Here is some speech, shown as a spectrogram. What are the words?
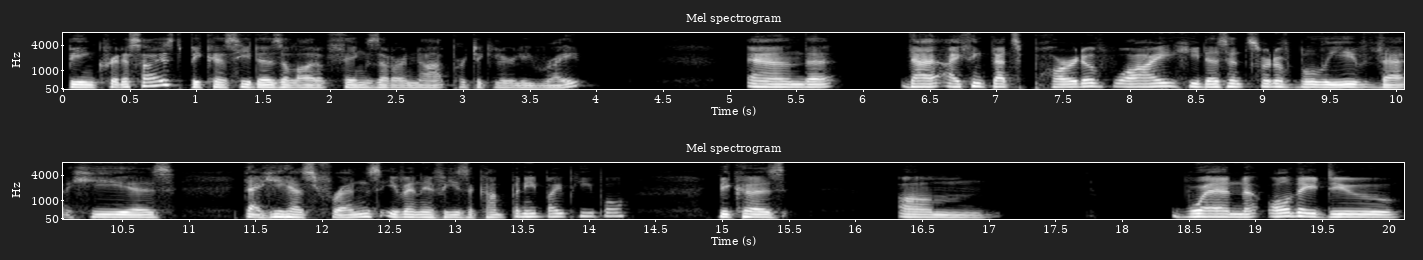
being criticized because he does a lot of things that are not particularly right. And uh, that I think that's part of why he doesn't sort of believe that he is that he has friends even if he's accompanied by people because um when all they do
